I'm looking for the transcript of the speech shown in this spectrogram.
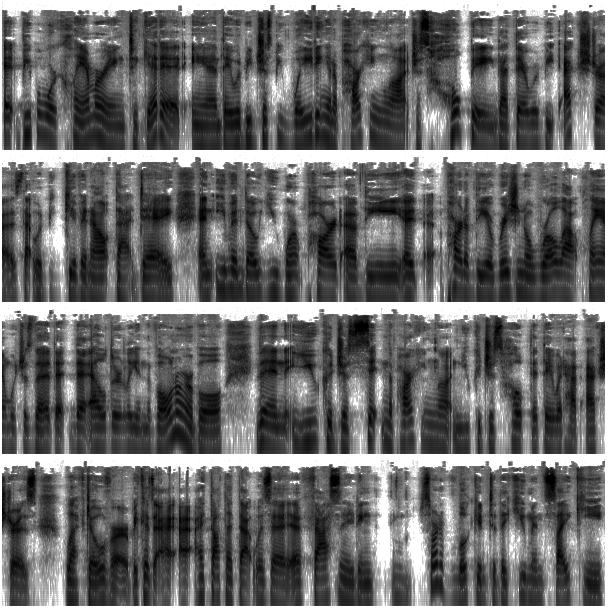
it, people were clamoring to get it and they would be just be waiting in a parking lot, just hoping that there would be extras that would be given out that day. And even though you weren't part of the uh, part of the original rollout plan, which is the, the the elderly and the vulnerable, then you could just sit in the parking lot and you could just hope that they would have extras left over because I, I thought that that was a, a fascinating sort of look into the human psyche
